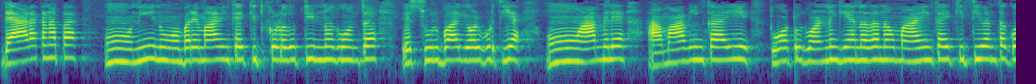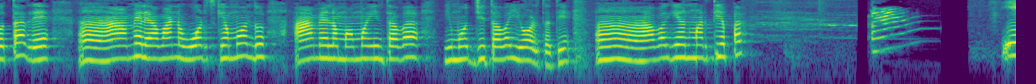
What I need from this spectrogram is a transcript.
ಬೇಡ ಕಣಪ್ಪ. ಹ್ಞೂ, ನೀನು ಬರೀ ಮಾವಿನಕಾಯಿ ಕಿತ್ಕೊಳ್ಳೋದು, ತಿನ್ನೋದು ಅಂತ ಎಷ್ಟು ಸುಲಭವಾಗಿ ಹೇಳ್ಬಿಡ್ತೀಯ. ಹ್ಞೂ, ಆಮೇಲೆ ಆ ಮಾವಿನಕಾಯಿ ತೋಟದ ಹಣ್ಣಿಗೆ ಏನಾರ ನಾವು ಮಾವಿನಕಾಯಿ ಅಂತ ಗೊತ್ತಾದ್ರೆ ಆಮೇಲೆ ಆ ಹಣ್ಣು ಓಡಿಸ್ಕೊಂಬಂದು ಆಮೇಲೆ ನಮ್ಮಮ್ಮ ಇಂಥವ ನಿಮ್ಮ ಅಜ್ಜಿ ತವ ಹೇಳ್ತತಿ ಅವಾಗ ಏನು ಮಾಡ್ತೀಯಪ್ಪ ಏ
